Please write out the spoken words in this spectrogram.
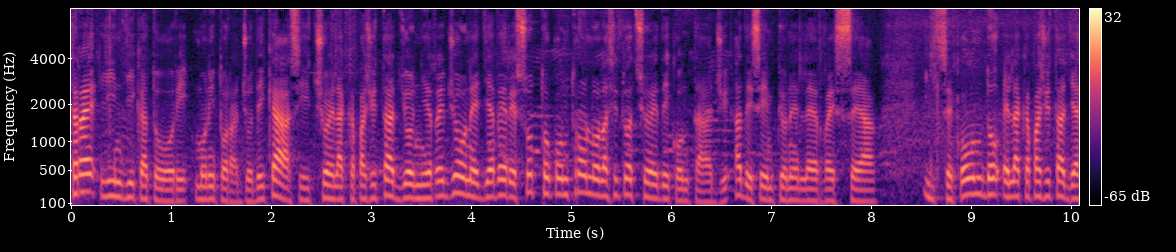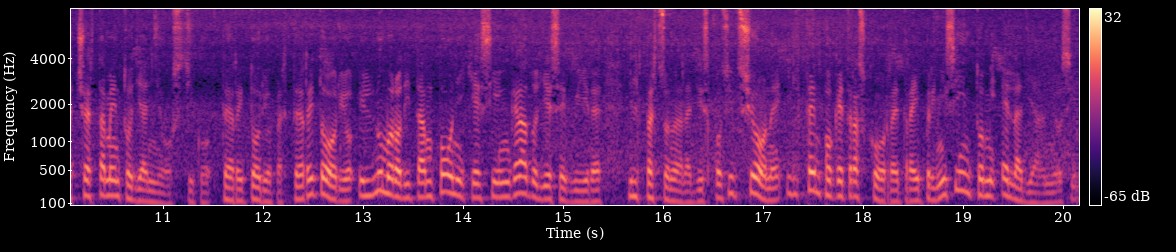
Tre gli indicatori, monitoraggio dei casi, cioè la capacità di ogni regione di avere sotto controllo la situazione dei contagi, ad esempio nell'RSA. Il secondo è la capacità di accertamento diagnostico, territorio per territorio, il numero di tamponi che si è in grado di eseguire, il personale a disposizione, il tempo che trascorre tra i primi sintomi e la diagnosi.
